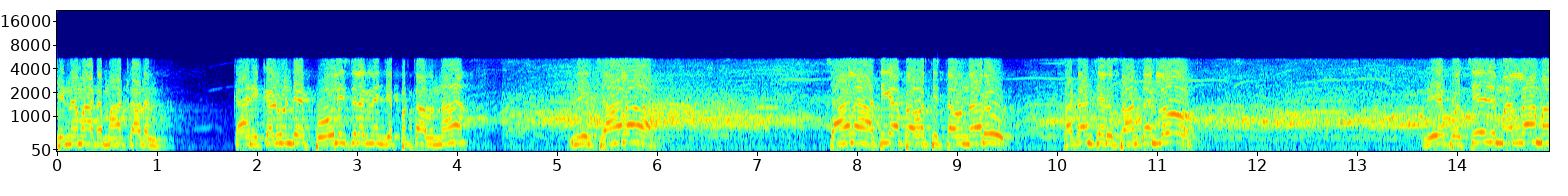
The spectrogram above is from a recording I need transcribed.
చిన్న మాట మాట్లాడను. కానీ ఇక్కడ ఉండే పోలీసులకు నేను చెప్తా ఉన్నా మీరు చాలా చాలా అతిగా ప్రవర్తిస్తా ఉన్నారు పటాన్చెరు ప్రాంతంలో. రేపు వచ్చేది మళ్ళా మా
